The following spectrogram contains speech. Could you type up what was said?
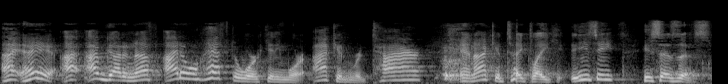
I, hey, I, have got enough. I don't have to work anymore. I can retire and I can take like easy. He says this.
